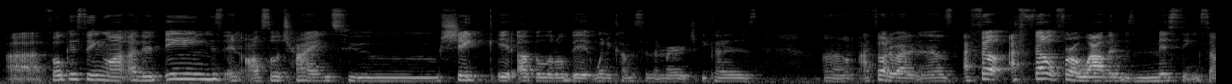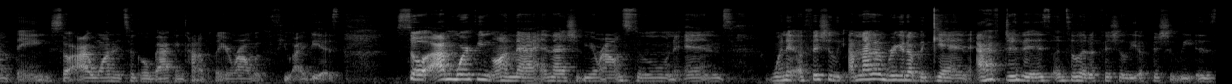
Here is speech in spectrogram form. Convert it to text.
uh, focusing on other things and also trying to shake it up a little bit when it comes to the merch because um, I thought about it and I was I felt I felt for a while that it was missing something so I wanted to go back and kind of play around with a few ideas so I'm working on that and that should be around soon and when it officially I'm not gonna bring it up again after this until it officially officially is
